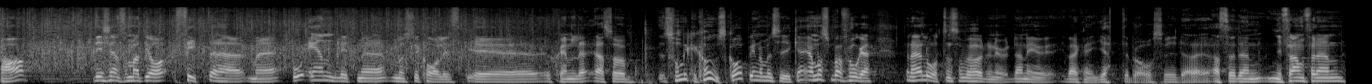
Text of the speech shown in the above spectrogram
Ja, det känns som att jag sitter här med oändligt med musikalisk... Eh, genle- alltså, så mycket kunskap inom musiken. Jag måste bara fråga, den här låten som vi hörde nu, den är ju verkligen jättebra och så vidare. Alltså, den, ni framför den,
